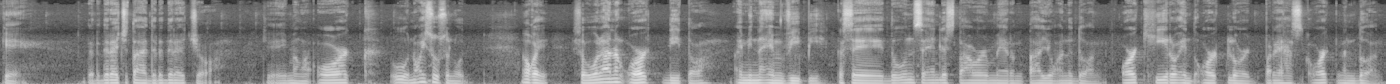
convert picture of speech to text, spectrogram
Okay. Dire-diretso tayo, dire-diretso. Okay, mga orc. Uh, susunod. Okay, so wala nang orc dito. I mean na MVP. Kasi doon sa Endless Tower, meron tayong ano doon. Orc Hero and Orc Lord. Parehas Orc nandoon.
